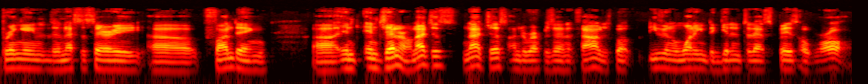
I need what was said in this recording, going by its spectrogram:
bringing the necessary uh, funding uh, in in general, not just not just underrepresented founders, but even wanting to get into that space overall.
